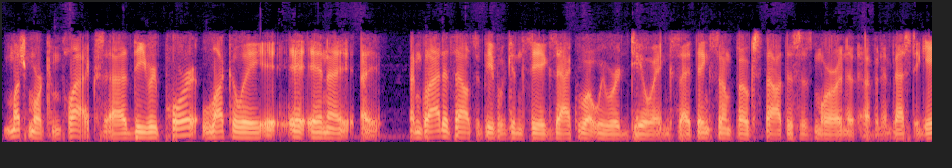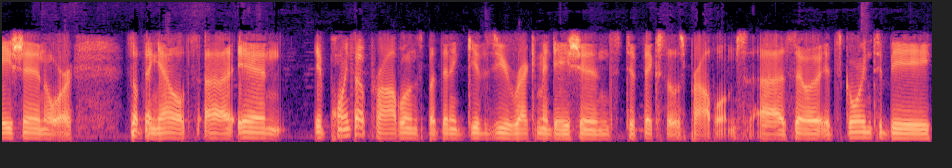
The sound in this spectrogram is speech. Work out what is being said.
much more complex. Uh, the report, luckily, and I, I, I'm glad it's out so people can see exactly what we were doing. Because I think some folks thought this was more of an investigation or something else. Uh, and it points out problems, but then it gives you recommendations to fix those problems. Uh, so it's going to be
